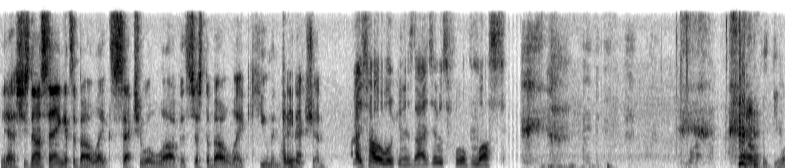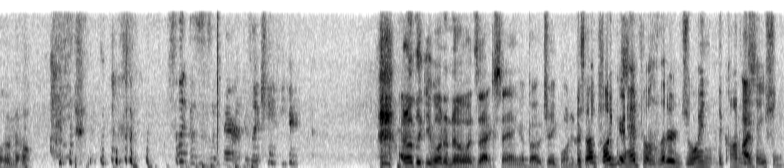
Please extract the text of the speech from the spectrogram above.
Yeah, she's not saying it's about like sexual love. It's just about like human How do you- connection. I saw the look in his eyes. It was full of lust. What? I don't think you want to know. I feel like this isn't fair because I can't hear. I don't think you want to know what Zach's saying about Jake wanted Just to. unplug your headphones. Let her join the conversation.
